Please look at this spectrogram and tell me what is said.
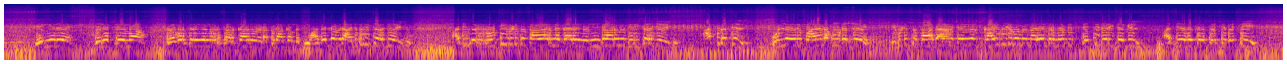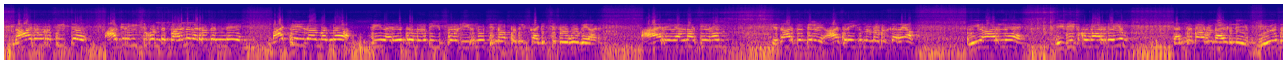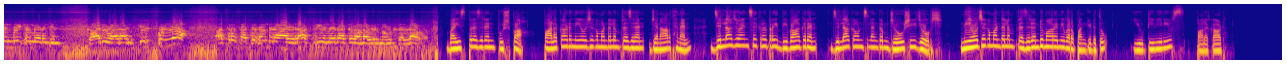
എങ്ങനെ ജനക്ഷേമ പ്രവർത്തനങ്ങൾ ഒരു സർക്കാരിന് നടപ്പിലാക്കാൻ പറ്റും? അതെല്ലാം അവർ അനുഭവിച്ചറിഞ്ഞു കഴിഞ്ഞു. അതിന്റെ രുചി ഇവിടുത്തെ സാധാരണക്കാരൻ എന്താണെന്ന് തിരിച്ചറിഞ്ഞു കഴിഞ്ഞു. അത്തരത്തിൽ ഉള്ള ഒരു ഭരണകൂടത്തെ ഇവിടുത്തെ സാധാരണ ജനങ്ങൾ നരേന്ദ്രമോദി തെറ്റിദ്ധരിച്ചെങ്കിൽ അദ്ദേഹത്തിന് തെറ്റുപറ്റി നാനൂറ് സീറ്റ് ആഗ്രഹിച്ചുകൊണ്ട് ഭരണഘടന തന്നെ മാറ്റി എഴുതാൻ വന്ന ശ്രീ നരേന്ദ്രമോദി ഇപ്പോൾ ഇരുന്നൂറ്റി നാൽപ്പതിൽ കടിച്ചു പോകുകയാണ്. ആരെയാണ് അദ്ദേഹം? യഥാർത്ഥത്തിൽ ആശ്രയിക്കുന്നത് നമുക്കറിയാം. ബീഹാറിലെ നിതീഷ് കുമാറിനെയും ചന്ദ്രബാബു നായിഡുവിനെയും ഏത് നിമിഷം വേണമെങ്കിൽ കാലുവാരാൻ കെൽപ്പുള്ള അത്ര സത്യസന്ധരായ രാഷ്ട്രീയ നേതാക്കളാണ് അവർ നമുക്കെല്ലാവരും വൈസ് പ്രസിഡന്റ് പുഷ്പ പാലക്കാട് നിയോജക മണ്ഡലം പ്രസിഡന്റ് ജനാർദ്ദനൻ ജില്ലാ ജോയിന്റ് സെക്രട്ടറി ദിവാകരൻ ജില്ലാ കൌൺസിൽ അംഗം ജോഷി ജോർജ് നിയോജക മണ്ഡലം പ്രസിഡന്റുമാർ എന്നിവർ പങ്കെടുത്തു. U T V news Palakkad.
